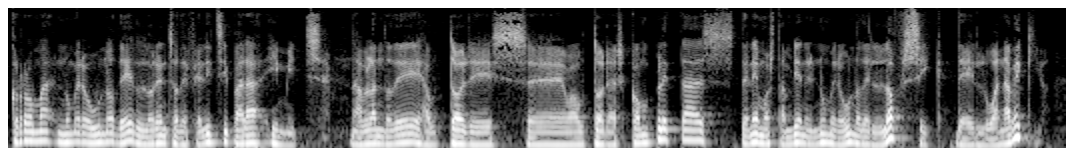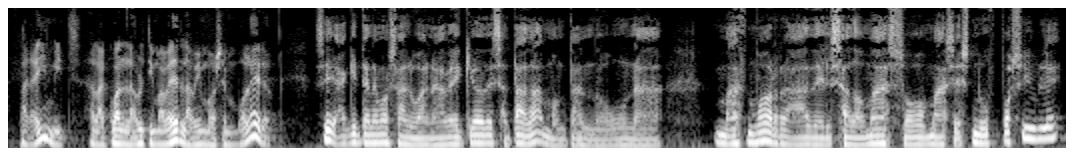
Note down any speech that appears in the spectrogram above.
Croma número 1 de Lorenzo de Felici para Image. Hablando de autores eh, o autoras completas, tenemos también el número 1 de Lovesick de Luana Vecchio para Image, a la cual la última vez la vimos en Bolero. Sí, aquí tenemos a Luana Vecchio desatada montando una mazmorra del sadomaso más snuff posible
